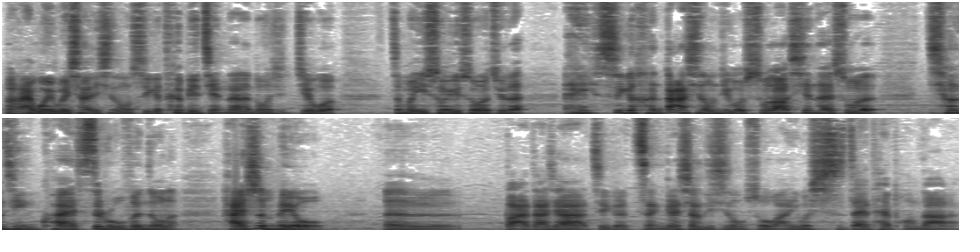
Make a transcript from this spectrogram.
本来我以为相机系统是一个特别简单的东西，结果这么一说一说，觉得哎是一个很大系统。结果说到现在说了将近快四十五分钟了，还是没有呃把大家这个整个相机系统说完，因为实在太庞大了。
